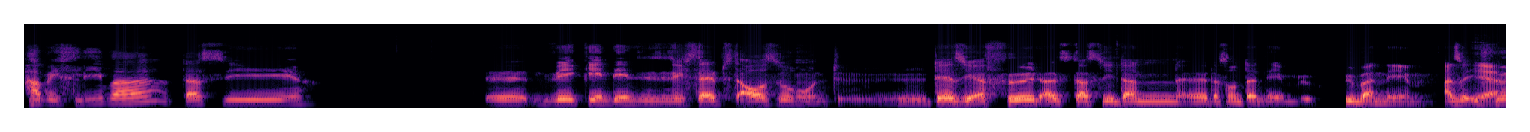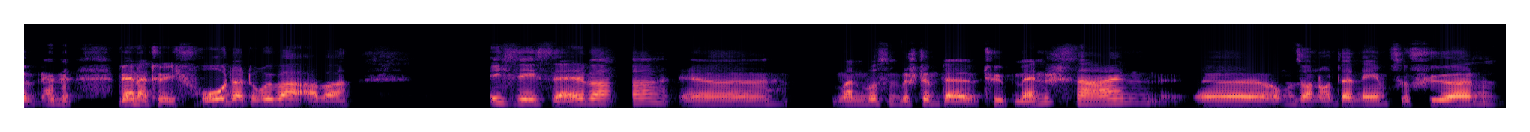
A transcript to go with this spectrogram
habe ich es lieber, dass sie äh, einen Weg gehen, den sie sich selbst aussuchen und äh, der sie erfüllt, als dass sie dann äh, das Unternehmen übernehmen. Also ich yeah. wäre wär natürlich froh darüber, aber ich sehe es selber. Äh, man muss ein bestimmter Typ Mensch sein, äh, um so ein Unternehmen zu führen.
